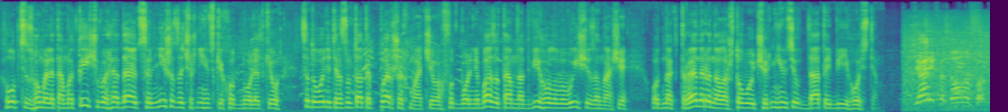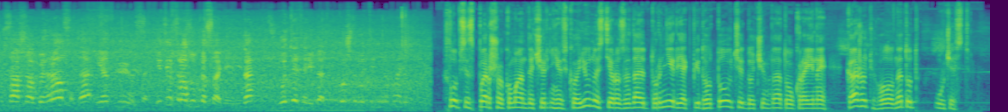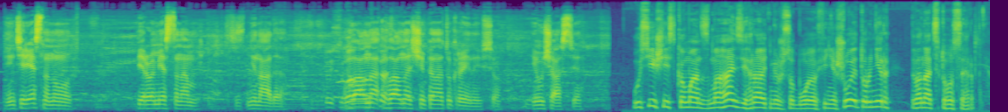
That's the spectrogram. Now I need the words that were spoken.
Хлопці з Гомеля та Метищ виглядають сильніше за чернігівських однолітків. Це доводять результати перших матчів. Футбольні бази там на дві голови вищі за наші. Однак тренери налаштовують чернігівців дати бій гостям. Ярик отдал на Сашу. Саша обыгрался, да, и открылся. И ты сразу в касание, да? Вот это, ребята, то, что мы тренировали. Хлопці з першої команди чернігівської юності розглядають турнір як підготовчий до чемпіонату України. кажуть, головне тут участь. Интересно, но первое место нам не надо. главное, главное чемпионат Украины и все. И участие. Усі шість команд змагань зіграють між собою. Фінішує турнір 12 серпня.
